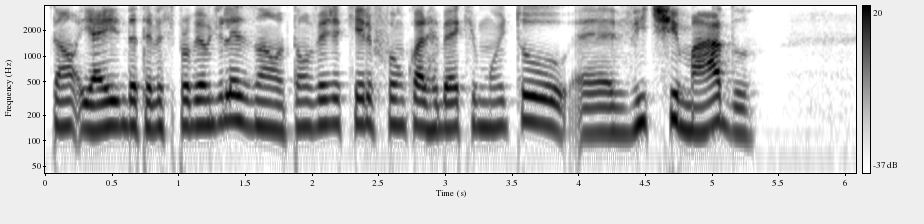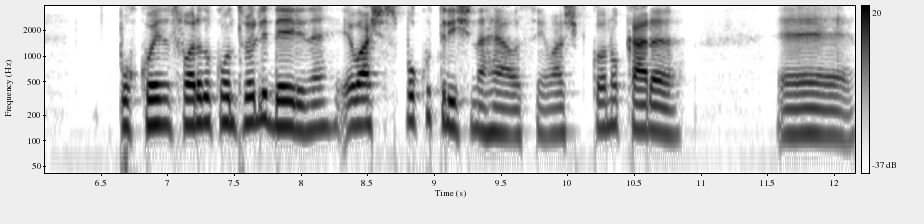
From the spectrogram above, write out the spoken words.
Então, e aí ainda teve esse problema de lesão. Então veja que ele foi um quarterback muito é, vitimado por coisas fora do controle dele, né? Eu acho isso um pouco triste, na real, assim. Eu acho que quando o cara é,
